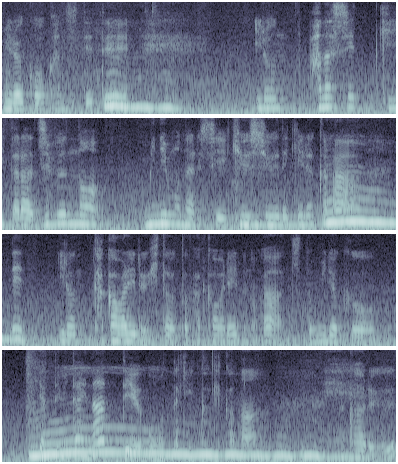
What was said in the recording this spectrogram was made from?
魅力を感じてて、いろん話聞いたら自分の身にもなるし吸収できるから、でいろん関われる人と関われるのがちょっと魅力をやってみたいなっていう思ったきっかけかな。なんかある？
